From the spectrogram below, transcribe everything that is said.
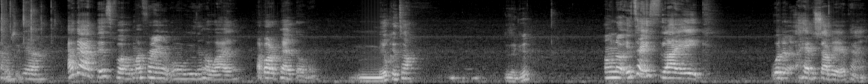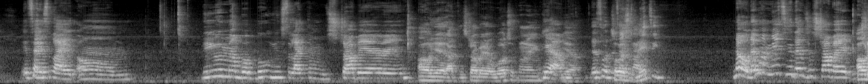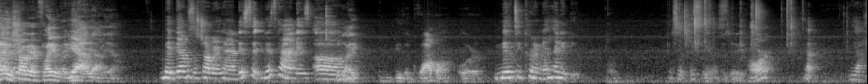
Um, yeah. I got this for my friend when we was in Hawaii. I bought a pack of them. Milk and top. Is it good? I don't know. It tastes like what I had a strawberry kind. It tastes like um. Do you remember Boo used to like them strawberry? Oh yeah, like the strawberry Welcher thing. Yeah, Yeah. that's what So it's like. minty. No, they weren't minty. They was just strawberry. Oh, they was strawberry flavor. Yeah, Yeah. yeah, yeah. But that was a strawberry kind. This this kind is um like either guava or milky cream and honeydew. That's what this is. is it hard? Yeah.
